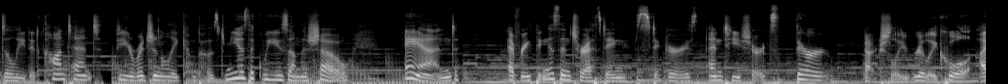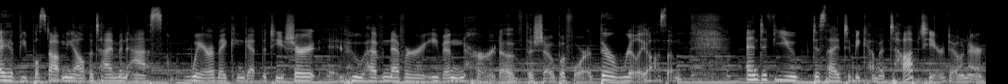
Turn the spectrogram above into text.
deleted content, the originally composed music we use on the show, and everything is interesting stickers and t shirts. They're actually really cool. I have people stop me all the time and ask where they can get the t shirt who have never even heard of the show before. They're really awesome. And if you decide to become a top tier donor,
